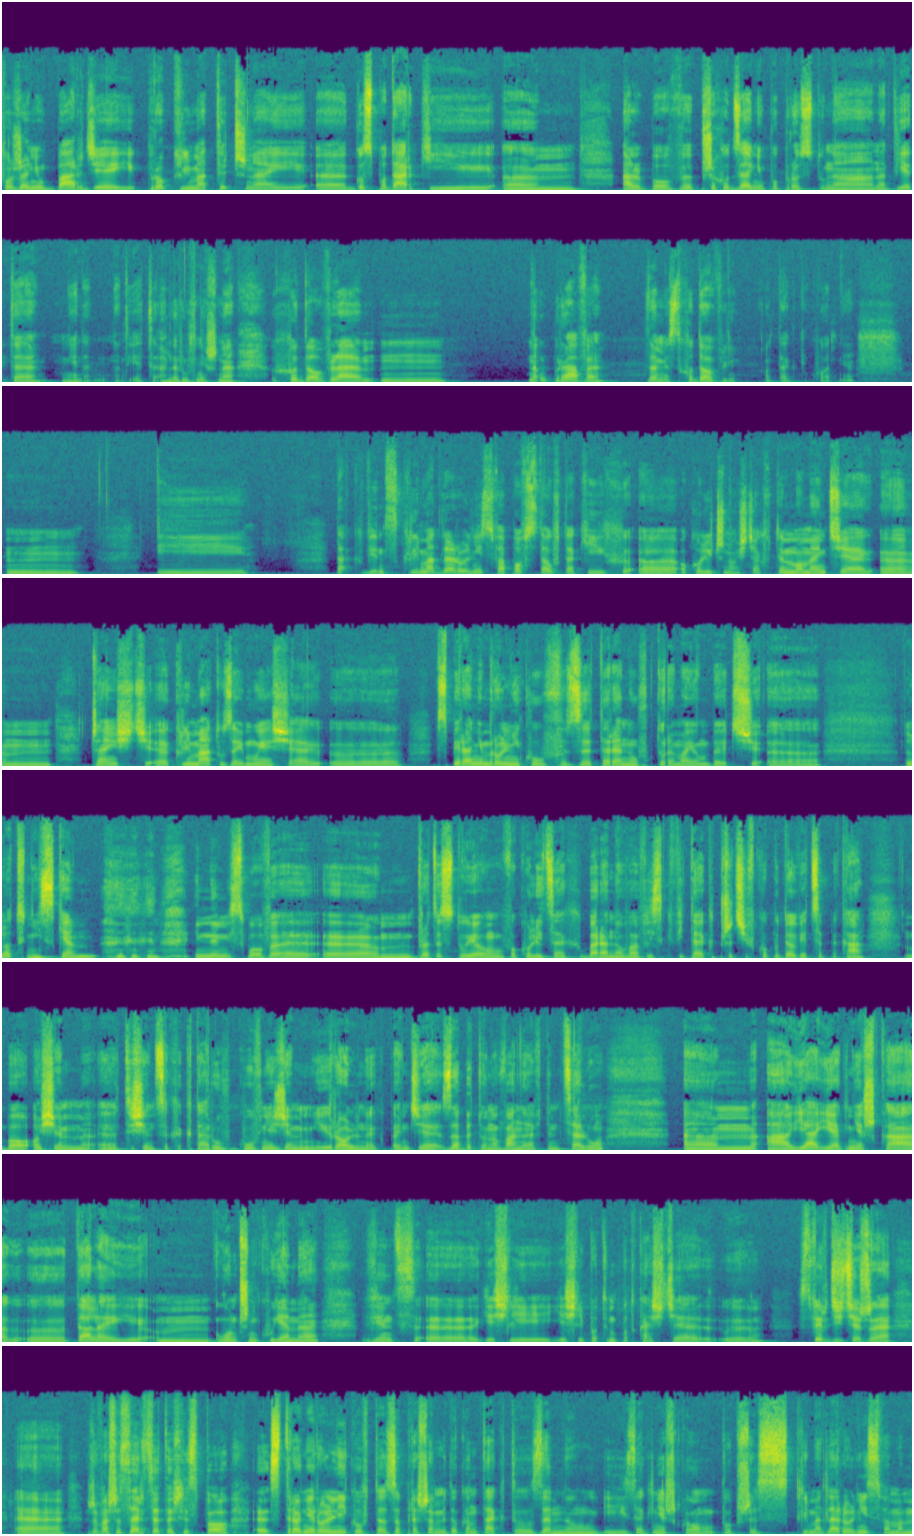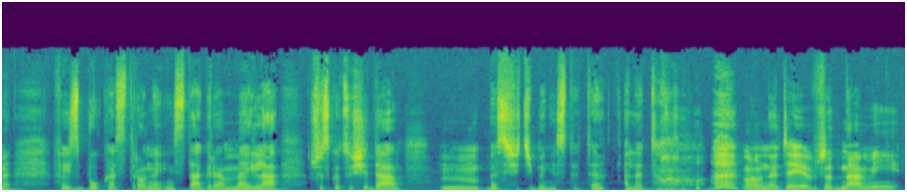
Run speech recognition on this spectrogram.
tworzeniu bardziej proklimatycznej e, gospodarki albo w przechodzeniu po prostu na, na dietę, nie na, na dietę, ale również na hodowlę, mm, na uprawę zamiast hodowli. O tak dokładnie. Mm, I tak, więc klimat dla rolnictwa powstał w takich e, okolicznościach. W tym momencie e, część klimatu zajmuje się e, wspieraniem rolników z terenów, które mają być e, lotniskiem. Innymi słowy, protestują w okolicach Baranowa, Wiskwitek przeciwko budowie CPK, bo 8 e, tysięcy hektarów głównie ziemi rolnych będzie zabetonowane w tym celu. A ja i Agnieszka y, dalej łącznikujemy, więc y, jeśli, jeśli po tym podcaście stwierdzicie, że, e, że wasze serce też jest po e, stronie rolników, to zapraszamy do kontaktu ze mną i z Agnieszką poprzez Klimat dla Rolnictwa. Mamy Facebooka, stronę, Instagram, maila, wszystko co się da. Mm, bez siedziby niestety, ale to mam nadzieję przed nami.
